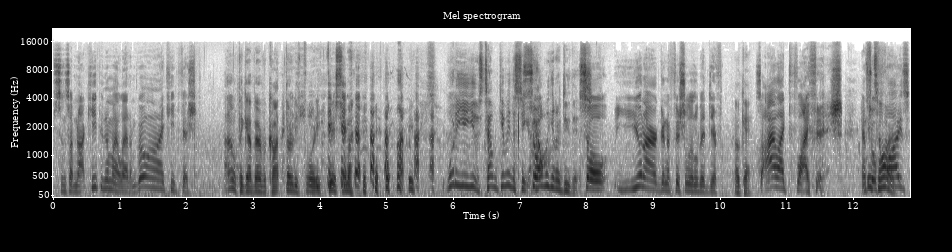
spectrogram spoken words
since I'm not keeping them, I let them go and I keep fishing. I don't think I've ever caught 30, 40 fish in my life. What do you use? Tell me, give me the secret. So- How are we going to do this? So you and I are going to fish a little bit different. Okay. So I like to fly fish, and It's so hard. flies,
